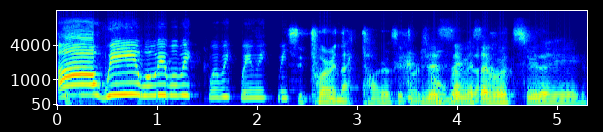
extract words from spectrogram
Ah oui, oui, oui, oui, oui, oui, oui, oui, oui, oui. C'est pas un acteur, c'est un Je sais, mais ça va tuer de rire?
